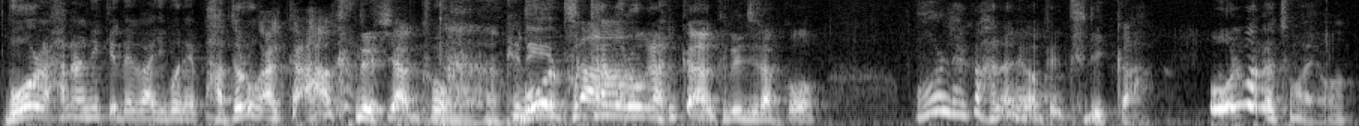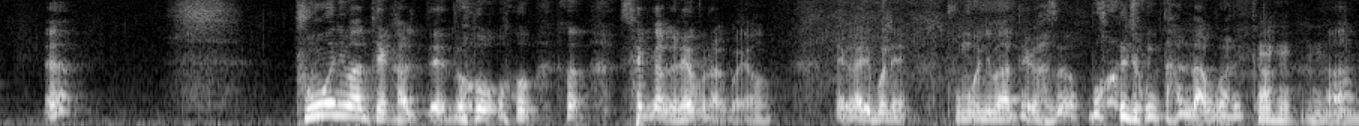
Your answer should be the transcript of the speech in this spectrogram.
뭘 하나님께 내가 이번에 받으러 갈까 그러지 않고 뭘 그럴까? 부탁으로 갈까 그러지 않고 뭘 내가 하나님 앞에 드릴까 얼마나 좋아요. 예? 부모님한테 갈 때도 생각을 해보라고요. 내가 이번에 부모님한테 가서 뭘 좀 달라고 할까? 어?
